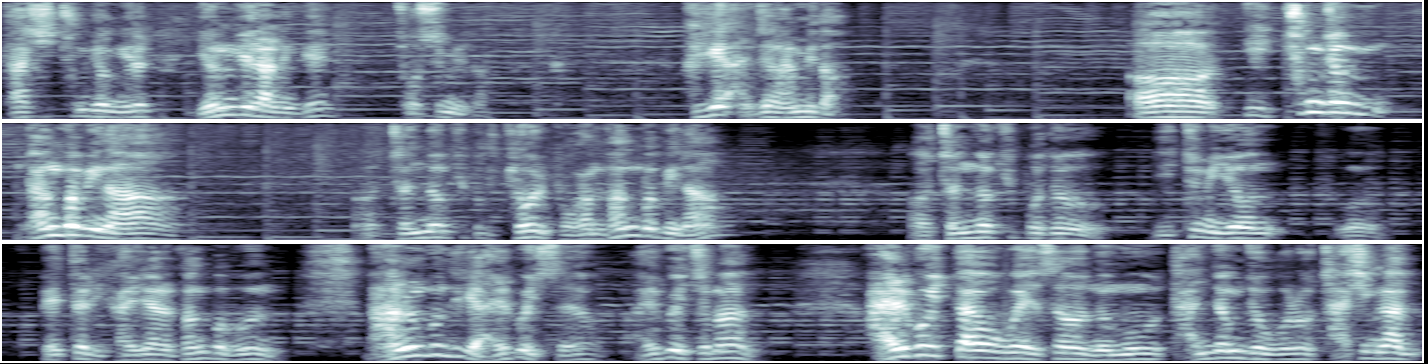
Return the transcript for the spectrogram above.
다시 충전기를 연결하는 게 좋습니다. 그게 안전합니다. 어, 이 충전 방법이나 어, 전동 킥보드 겨울 보관 방법이나 어, 전동 킥보드 리튬 이온 어, 배터리 관리하는 방법은 많은 분들이 알고 있어요. 알고 있지만 알고 있다고 해서 너무 단정적으로 자신감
